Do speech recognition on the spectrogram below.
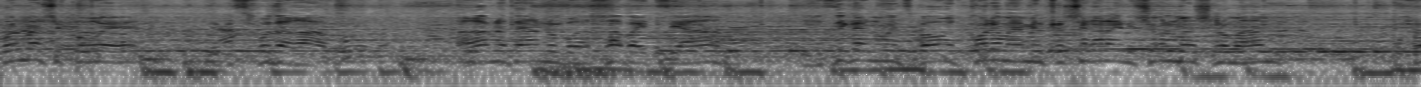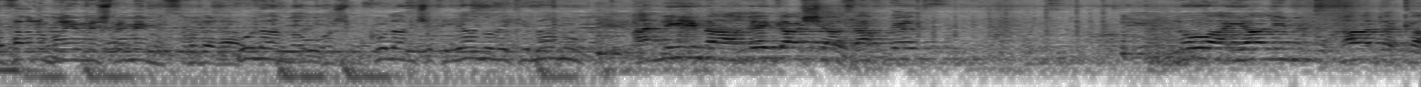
כל מה שקורה זה בזכות הרב. הרב נתן לנו ברכה ביציאה, החזיק לנו אצבעות, כל יום היה מתקשר אליי לשאול מה שלומם, וחזרנו בריאים ושלמים בזכות הרב. כולם, ברוך השם, כולם שהחיינו וקימנו. אני מהרגע שעזבתם, לא היה לי מנוחה דקה.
